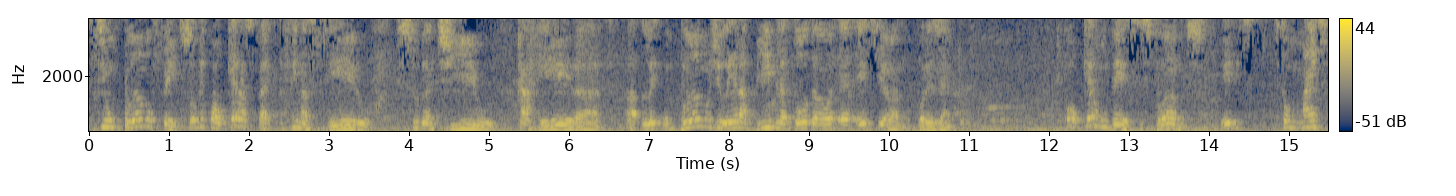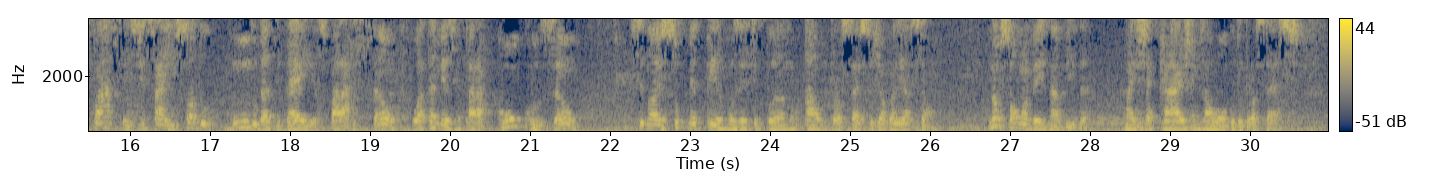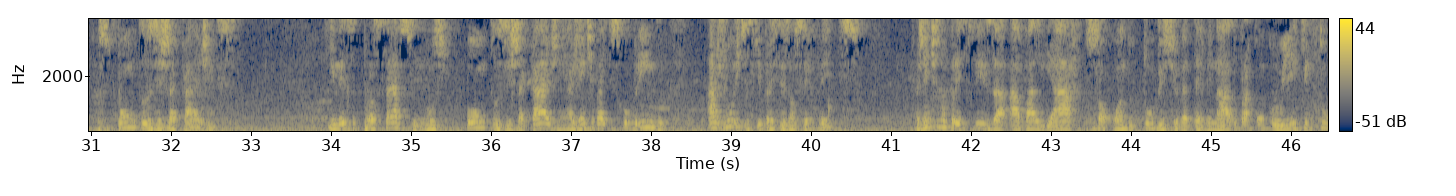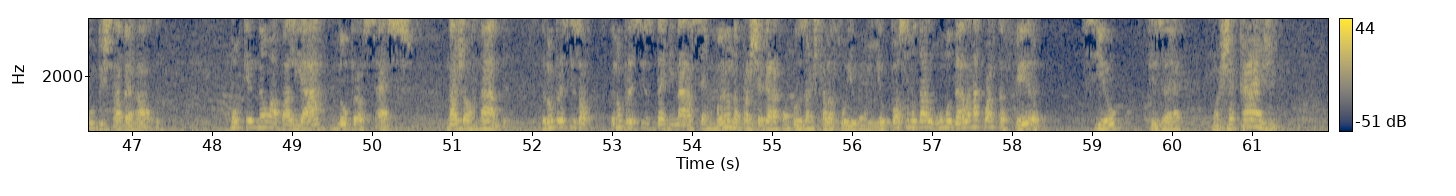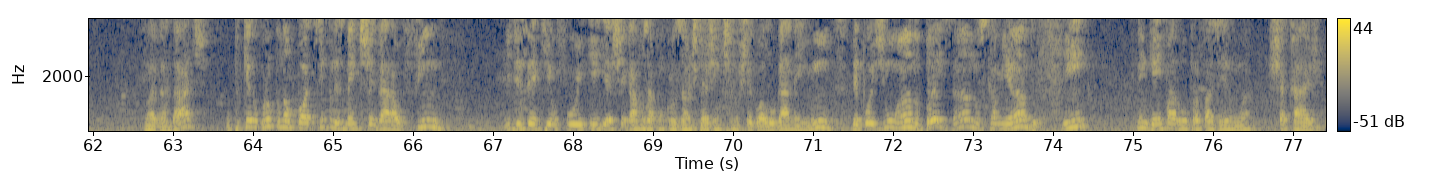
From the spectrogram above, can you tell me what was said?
Se um plano feito sobre qualquer aspecto, financeiro, estudantil, carreira, um plano de ler a Bíblia toda é, esse ano, por exemplo. Qualquer um desses planos, eles são mais fáceis de sair só do mundo das ideias para a ação ou até mesmo para a conclusão se nós submetermos esse plano a um processo de avaliação. Não só uma vez na vida, mas checagens ao longo do processo. Os pontos de checagens. E nesse processo, nos pontos de checagem, a gente vai descobrindo ajustes que precisam ser feitos. A gente não precisa avaliar só quando tudo estiver terminado para concluir que tudo estava errado. Por que não avaliar no processo, na jornada? Eu não preciso, eu não preciso terminar a semana para chegar à conclusão de que ela foi ruim. Eu posso mudar o rumo dela na quarta-feira, se eu fizer uma checagem. Não é verdade? O pequeno grupo não pode simplesmente chegar ao fim e dizer que eu fui e, chegarmos à conclusão de que a gente não chegou a lugar nenhum depois de um ano, dois anos caminhando e ninguém parou para fazer uma checagem.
